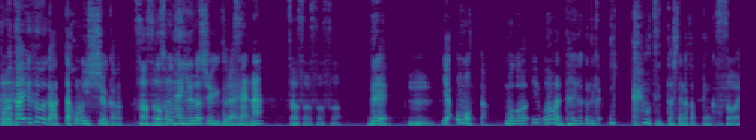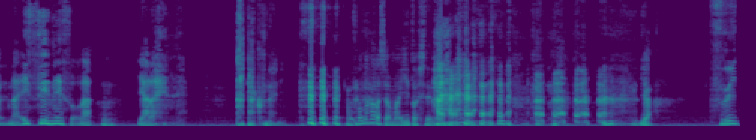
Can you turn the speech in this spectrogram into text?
この台風があったこの1週間。そうそうとその次の週ぐらいそうやな。そうそうそうそう。で、うん。いや、思った。僕は今まで大学の時から一回もツイッターしてなかったんか。そうやねんな。SNS をな、うん。やらへんねん。かたくなに。まあそんな話はまあいいとしてね。はいはいはい。いや、ツツイッ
